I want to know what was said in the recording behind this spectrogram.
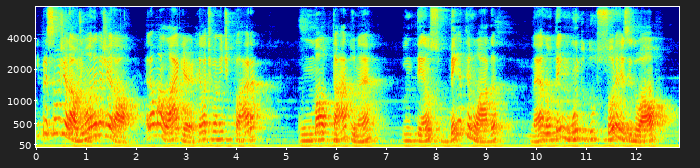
Impressão geral, de uma maneira geral, ela é uma lager relativamente clara, um maltado, né, intenso, bem atenuada, né, não tem muito dulçor residual.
